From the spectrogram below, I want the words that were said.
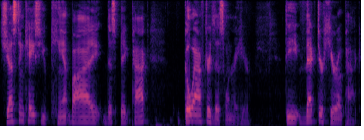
just in case you can't buy this big pack. Go after this one right here, the Vector Hero pack.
